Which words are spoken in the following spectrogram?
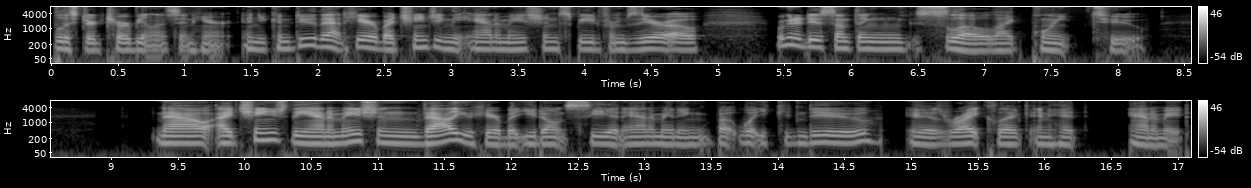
blistered turbulence in here. And you can do that here by changing the animation speed from zero. We're going to do something slow like 0.2. Now I changed the animation value here, but you don't see it animating. But what you can do is right click and hit animate.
